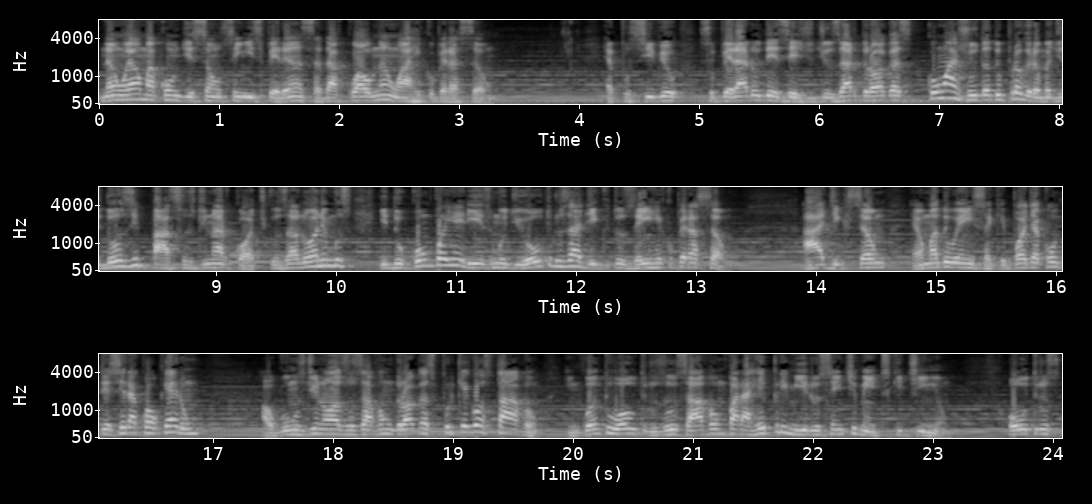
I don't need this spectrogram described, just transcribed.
não é uma condição sem esperança da qual não há recuperação. É possível superar o desejo de usar drogas com a ajuda do programa de 12 Passos de Narcóticos Anônimos e do companheirismo de outros adictos em recuperação. A adicção é uma doença que pode acontecer a qualquer um. Alguns de nós usavam drogas porque gostavam, enquanto outros usavam para reprimir os sentimentos que tinham. Outros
